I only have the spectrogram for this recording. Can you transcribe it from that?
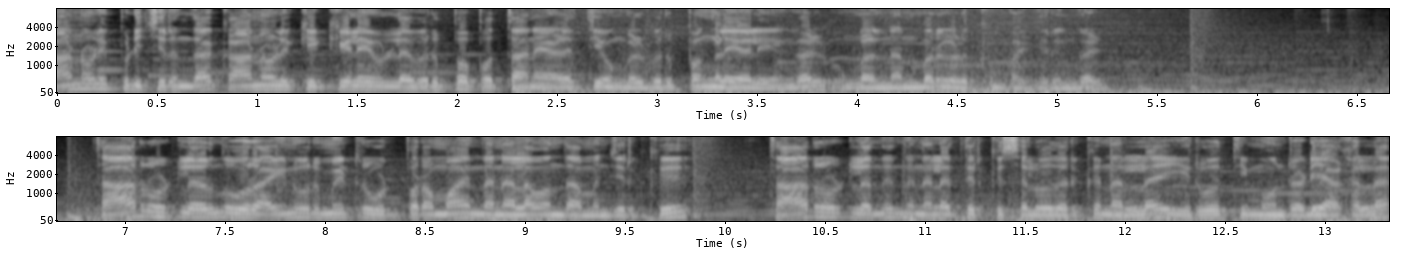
காணொளி பிடிச்சிருந்தா காணொளிக்கு கீழே உள்ள விருப்ப பொத்தானை அழுத்தி உங்கள் விருப்பங்களை அழியுங்கள். உங்கள் நண்பர்களுக்கும் பகிருங்கள். தார் ரோட்டிலிருந்து இருந்து ஒரு ஐநூறு மீட்டர் உட்புறமாக இந்த நிலம் வந்து அமைஞ்சிருக்கு. தார் ரோட்லேருந்து இந்த நிலத்திற்கு செல்வதற்கு நல்ல இருபத்தி மூன்று அடி அகல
